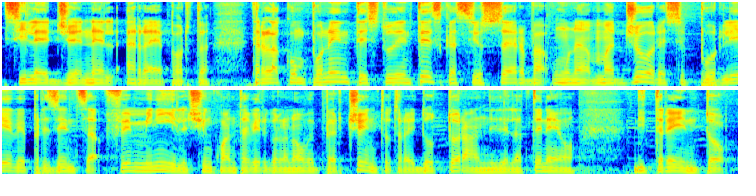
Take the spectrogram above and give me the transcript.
Si legge nel report. Tra la componente studentesca si osserva una maggiore, seppur lieve, presenza femminile, 50,9% tra i dottorandi dell'Ateneo di Trento.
